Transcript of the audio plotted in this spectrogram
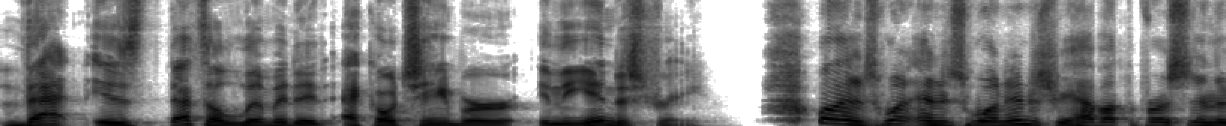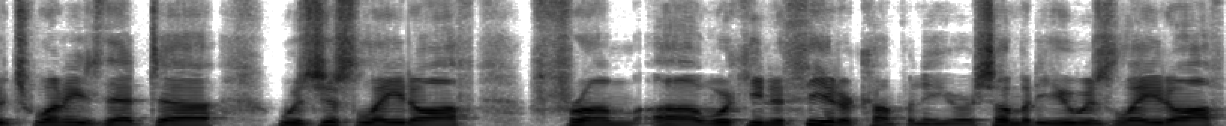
that is that's a limited echo chamber in the industry Well, and it's one and it's one industry. How about the person in their twenties that uh, was just laid off from uh, working in a theater company, or somebody who was laid off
